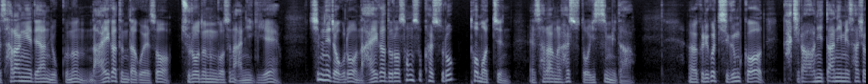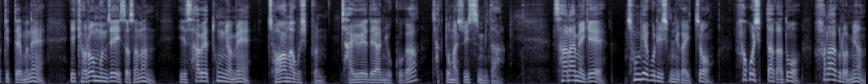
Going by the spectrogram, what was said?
사랑에 대한 욕구는 나이가 든다고 해서 줄어드는 것은 아니기에 심리적으로 나이가 들어 성숙할수록 더 멋진 사랑을 할 수도 있습니다. 어, 그리고 지금껏 가지런히 따님이 사셨기 때문에 이 결혼 문제에 있어서는 이 사회 통념에 저항하고 싶은 자유에 대한 욕구가 작동할 수 있습니다. 사람에게 청개구리 심리가 있죠. 하고 싶다가도 하라 그러면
